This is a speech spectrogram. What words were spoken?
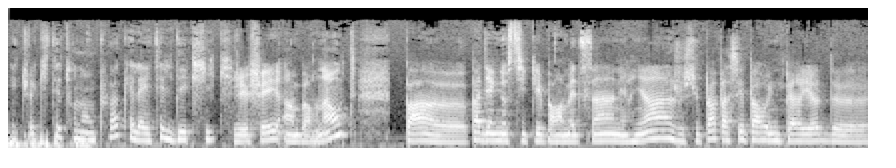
Et tu as quitté ton emploi, quel a été le déclic? J'ai fait un burn-out pas euh, pas diagnostiqué par un médecin ni rien. Je suis pas passée par une période de,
